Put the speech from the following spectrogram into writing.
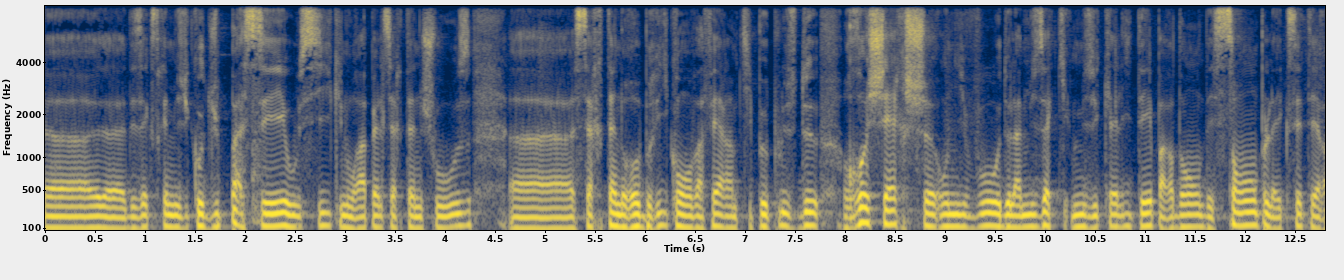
euh, des extraits musicaux du passé aussi qui nous rappellent certaines choses, euh, certaines rubriques où on va faire un petit peu plus de recherche au niveau de la musique, musicalité, pardon, des samples, etc.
